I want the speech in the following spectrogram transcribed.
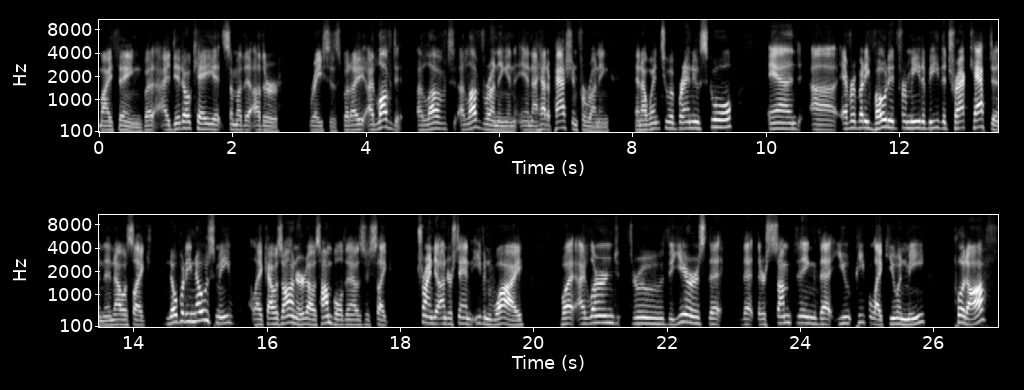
my thing. But I did okay at some of the other races. But I I loved it. I loved I loved running and and I had a passion for running. And I went to a brand new school and uh, everybody voted for me to be the track captain and i was like nobody knows me. Like i was honored i was humbled and i was just like trying to understand even why. But i learned through the years that that there's something that you people like you and me put off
